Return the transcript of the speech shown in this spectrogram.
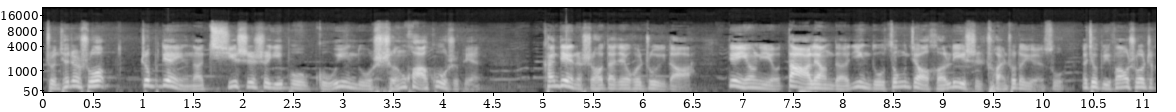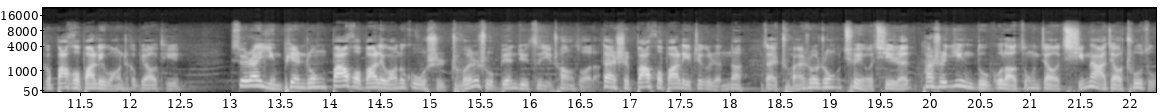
准确的说，这部电影呢，其实是一部古印度神话故事片。看电影的时候，大家会注意到啊，电影里有大量的印度宗教和历史传说的元素。那就比方说这个巴霍巴利王这个标题。虽然影片中巴霍巴利王的故事纯属编剧自己创作的，但是巴霍巴利这个人呢，在传说中确有其人。他是印度古老宗教耆那教初祖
